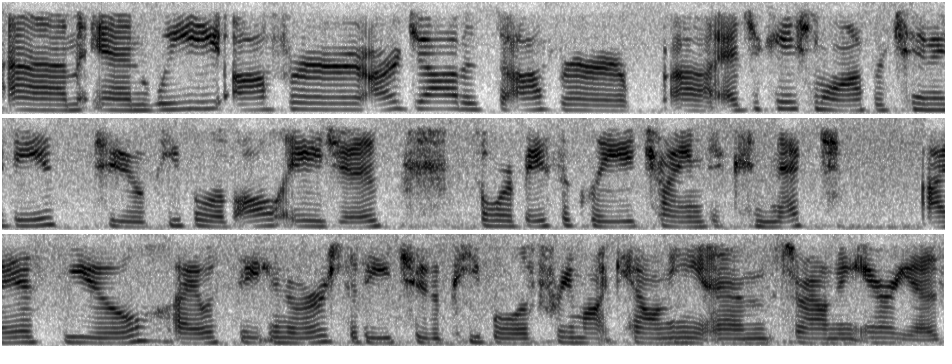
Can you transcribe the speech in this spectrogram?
Um, and we offer, our job is to offer uh, educational opportunities to people of all ages. So we're basically trying to connect ISU, Iowa State University, to the people of Fremont County and surrounding areas.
